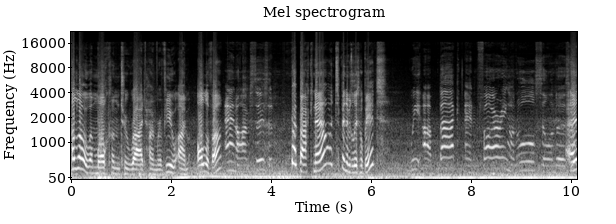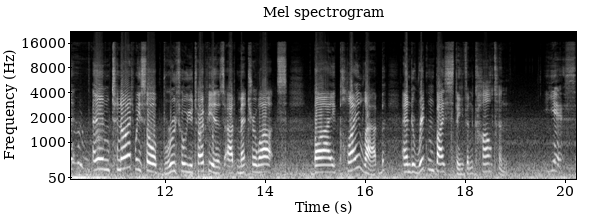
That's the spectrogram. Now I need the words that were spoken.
Hello and welcome to Ride Home Review. I'm Oliver. And I'm Susan. We're back now. It's been a little bit. We are back and firing on all cylinders. And, and tonight we saw Brutal Utopias at Metro Arts by Playlab and written by Stephen Carleton. yes,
